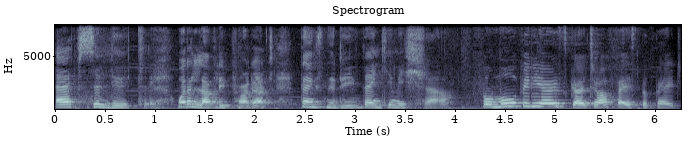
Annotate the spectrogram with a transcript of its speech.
Absolutely. What a lovely product. Thanks Nadine. Thank you Michelle. For more videos go to our Facebook page.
